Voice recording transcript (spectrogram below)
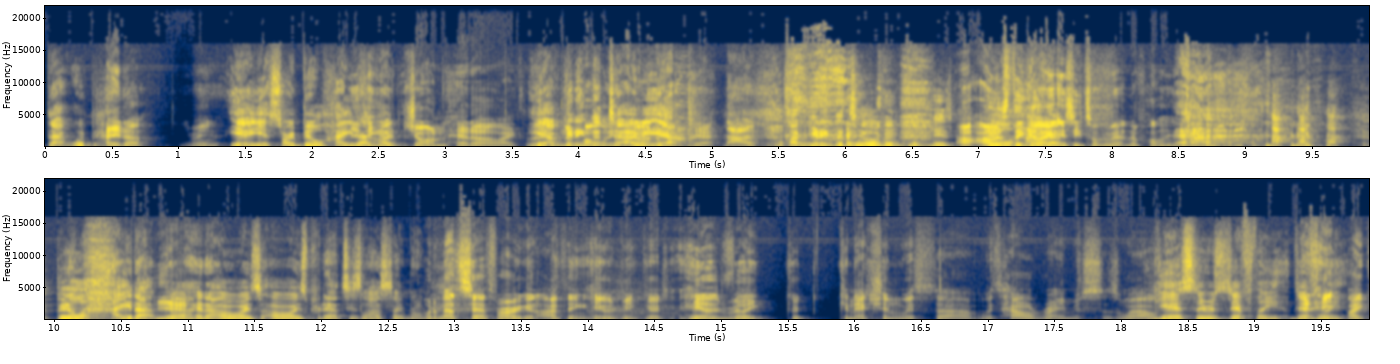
That would be. Hader, you mean? Yeah, yeah. Sorry, Bill Hader. You're thinking I- of Jon Heder, like the yeah, I'm getting the two. Yeah. Yeah. No, I'm getting the two of them confused. I, I was thinking, like, is he talking about Napoleon? Bill Hader. Yeah. Bill Hader. I always, I always pronounce his last name wrong. what about Seth Rogen? I think he would be good. He had a really good connection with uh, with Harold Ramis as well. Yes, there is definitely, and definitely. he like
